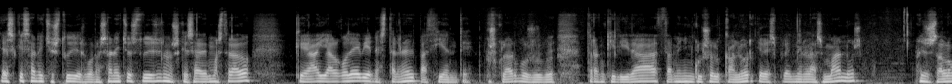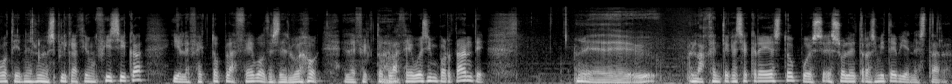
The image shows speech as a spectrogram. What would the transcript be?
es que se han hecho estudios. Bueno, se han hecho estudios en los que se ha demostrado que hay algo de bienestar en el paciente. Pues claro, pues tranquilidad, también incluso el calor que desprenden las manos. Eso es algo, tienes una explicación física y el efecto placebo, desde luego. El efecto placebo es importante. Eh, la gente que se cree esto, pues eso le transmite bienestar.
